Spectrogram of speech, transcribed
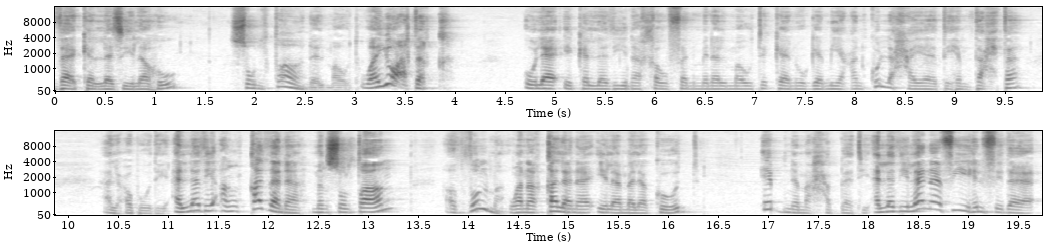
ذاك الذي له سلطان الموت. ويعتق. أولئك الذين خوفا من الموت كانوا جميعا كل حياتهم تحت العبوديه الذي أنقذنا من سلطان الظلمة ونقلنا إلى ملكوت ابن محبتي الذي لنا فيه الفداء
